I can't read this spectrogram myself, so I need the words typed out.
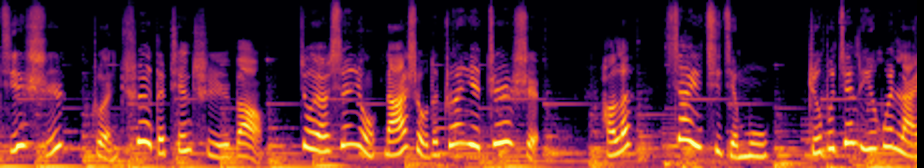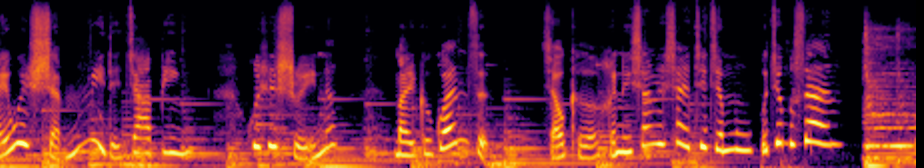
及时准确的天气预报，就要先有拿手的专业知识。好了，下一期节目。直播间里会来一位神秘的嘉宾，会是谁呢？卖个关子，小可和你相约下一期节目，不见不散。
